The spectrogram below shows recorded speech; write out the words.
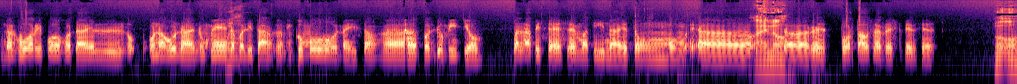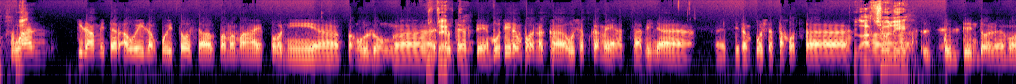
nag-worry po ako dahil una-una, nung may nabalitaan kami, kumuho na isang ah, condominium malapit sa SM Matina, itong I know. ah, re- 4,000 residences. Oo. One kilometer away lang po ito sa pamamahay po ni ah, Pangulong ah, Duterte. Duterte. Buti lang po nagkausap kami at sabi niya eh, hindi lang po siya takot sa Actually. ah, lindol. Alam mo,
